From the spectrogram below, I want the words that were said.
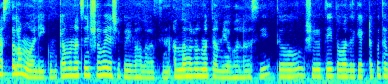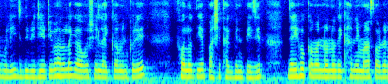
আসসালামু আলাইকুম। কেমন আছেন? সবাই আশা করি ভালো আছেন। আল্লাহর রহমতে আমিও ভালো আছি। তো শুরুতেই তোমাদেরকে একটা কথা বলি, যদি ভিডিওটি ভালো লাগে অবশ্যই লাইক কমেন্ট করে ফলো দিয়ে পাশে থাকবেন পেজের। যাই হোক, আমার ননদ এখানে মাছ অর্ডার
